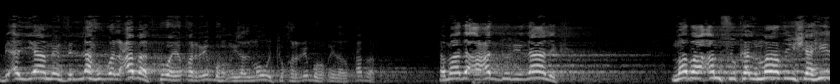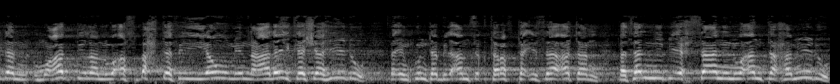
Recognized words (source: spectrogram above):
بأيام في اللهو والعبث هو يقربهم إلى الموت يقربهم إلى القبر. فماذا أعدوا لذلك؟ مضى أمسك الماضي شهيدا معدلا وأصبحت في يوم عليك شهيد فإن كنت بالأمس اقترفت إساءة فثني بإحسان وأنت حميد.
